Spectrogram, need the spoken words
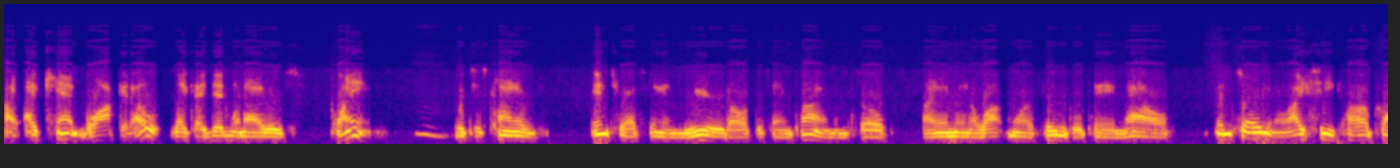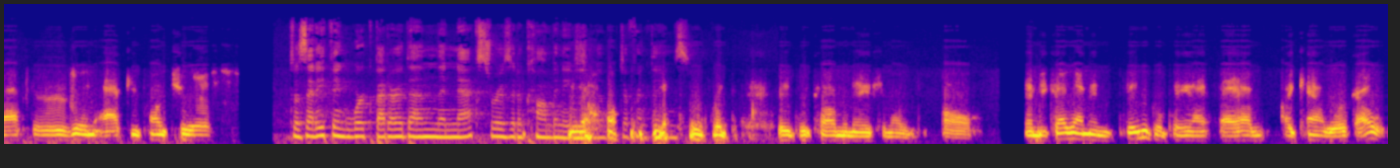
I, I can't block it out like I did when I was playing, hmm. which is kind of interesting and weird all at the same time. And so I am in a lot more physical pain now. And so, you know, I see chiropractors and acupuncturists. Does anything work better than the next, or is it a combination No. of different things? It's a, it's a combination of all. And because I'm in physical pain, I, I have I can't work out,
